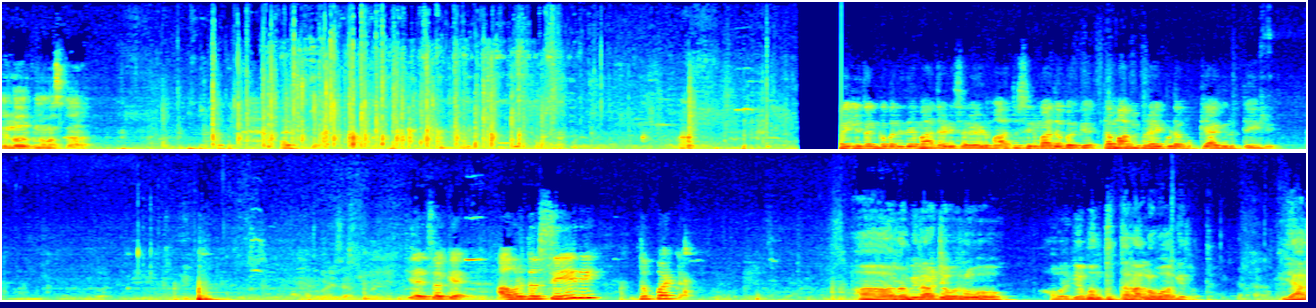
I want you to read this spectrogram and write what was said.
ಎಲ್ಲರಿಗೂ ನಮಸ್ಕಾರ. ಇಲ್ಲಿ ತನಕ ಬಂದಿದೆ. ಮಾತಾಡಿ ಸರ್ ಎರಡು ಮಾತು ಸಿನಿಮಾದ ಬಗ್ಗೆ. ತಮ್ಮ ಅಭಿಪ್ರಾಯ ಕೂಡ ಮುಖ್ಯ ಆಗಿರುತ್ತೆ ಇಲ್ಲಿ. ಎಸ್ ಓಕೆ ಅವ್ರದ್ದು ಸೇರಿ ದುಪ್ಪಟ್ಟ. ಆ, ರವಿರಾಜ್ ಅವರು ಅವ್ರಿಗೆ ಒಂದು ಥರ ಲವ್ ಆಗಿರುತ್ತೆ. ಯಾರ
